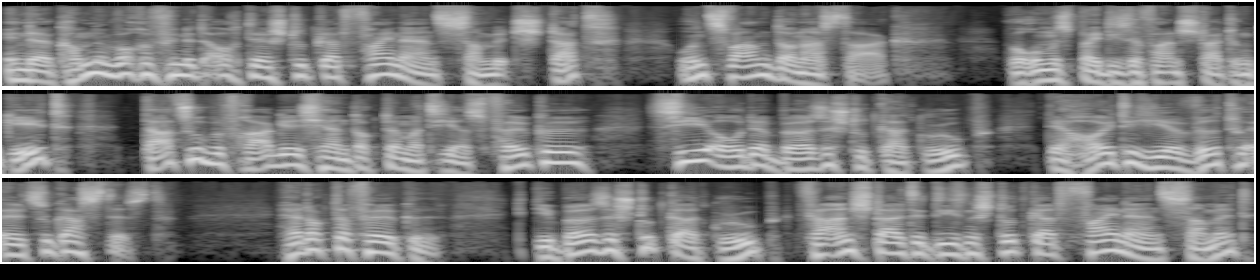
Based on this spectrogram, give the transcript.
In der kommenden Woche findet auch der Stuttgart Finance Summit statt, und zwar am Donnerstag. Worum es bei dieser Veranstaltung geht, Dazu befrage ich Herrn Dr. Matthias Völkel, CEO der Börse Stuttgart Group, der heute hier virtuell zu Gast ist. Herr Dr. Völkel, die Börse Stuttgart Group veranstaltet diesen Stuttgart Finance Summit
